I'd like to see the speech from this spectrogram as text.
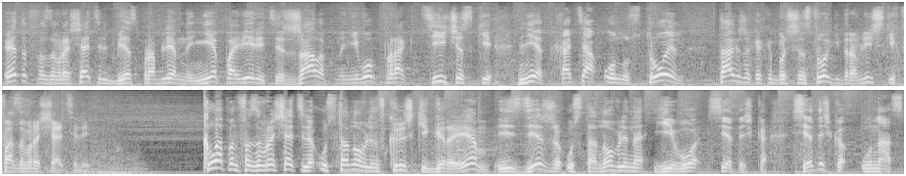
Этот фазовращатель беспроблемный. Не поверите, жалоб на него практически нет, хотя он устроен так же, как и большинство гидравлических фазовращателей. Клапан фазовращателя установлен в крышке ГРМ, и здесь же установлена его сеточка. Сеточка у нас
